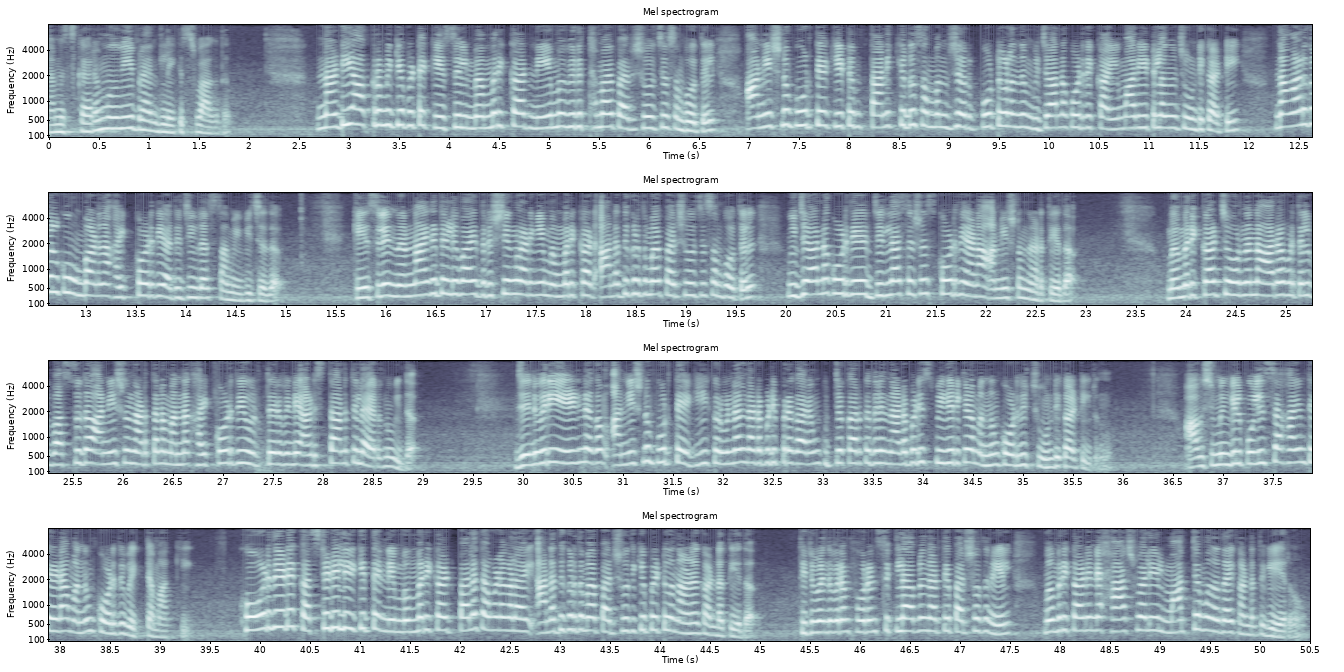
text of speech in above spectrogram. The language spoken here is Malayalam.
നമസ്കാരം മൂവി ബ്രാൻഡിലേക്ക് സ്വാഗതം. നടി ആക്രമിക്കപ്പെട്ട കേസിൽ മെമ്മറി കാർഡ് നിയമവിരുദ്ധമായി പരിശോധിച്ച സംഭവത്തിൽ അന്വേഷണം പൂർത്തിയാക്കിയിട്ടും തനിക്കത് സംബന്ധിച്ച റിപ്പോർട്ടുകളൊന്നും വിചാരണ കോടതി കൈമാറിയിട്ടില്ലെന്ന് ചൂണ്ടിക്കാട്ടി നാളുകൾക്ക് മുമ്പാണ് ഹൈക്കോടതി അതിജീവിത സമീപിച്ചത്. കേസിലെ നിർണായക തെളിവായ ദൃശ്യങ്ങളടങ്ങിയ മെമ്മറി കാർഡ് അനധികൃതമായി പരിശോധിച്ച സംഭവത്തിൽ വിചാരണ കോടതിയെ ജില്ലാ സെഷൻസ് കോടതിയാണ് അന്വേഷണം നടത്തിയത്. മെമ്മറി കാർഡ് ചോർന്നെന്ന ആരോപണത്തിൽ വസ്തുത അന്വേഷണം നടത്തണമെന്ന ഹൈക്കോടതി ഉത്തരവിന്റെ അടിസ്ഥാനത്തിലായിരുന്നു ഇത്. ജനുവരി ഏഴിനകം അന്വേഷണം പൂർത്തിയാക്കി ക്രിമിനൽ നടപടി പ്രകാരം കുറ്റക്കാർക്കെതിരെ നടപടി സ്വീകരിക്കണമെന്നും കോടതി ചൂണ്ടിക്കാട്ടിയിരുന്നു. ആവശ്യമെങ്കിൽ പോലീസ് സഹായം തേടാമെന്നും കോടതി വ്യക്തമാക്കി. കോടതിയുടെ കസ്റ്റഡിയിലിരിക്കെ തന്നെ മെമ്മറി കാർഡ് പല തവണകളായി അനധികൃതമായി പരിശോധിക്കപ്പെട്ടുവെന്നാണ് കണ്ടെത്തിയത്. തിരുവനന്തപുരം ഫോറൻസിക് ലാബിൽ നടത്തിയ പരിശോധനയിൽ മെമ്മറി കാർഡിന്റെ ഹാഷ് വാല്യൂയിൽ മാറ്റം വന്നതായി കണ്ടെത്തുകയായിരുന്നു.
